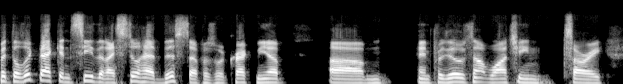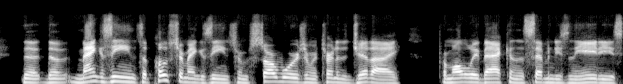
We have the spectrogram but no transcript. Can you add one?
but to look back and see that I still had this stuff is what cracked me up. Um, and for those not watching, sorry, the the magazines, the poster magazines from Star Wars and Return of the Jedi from all the way back in the 70s and the 80s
